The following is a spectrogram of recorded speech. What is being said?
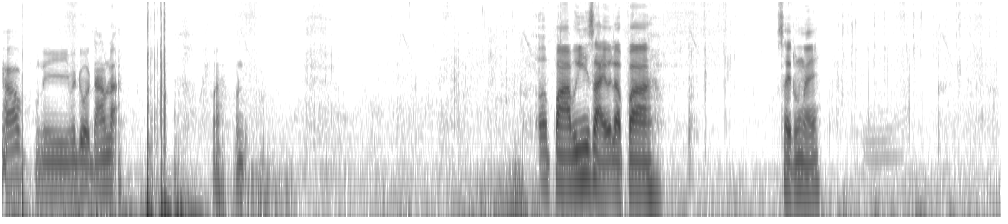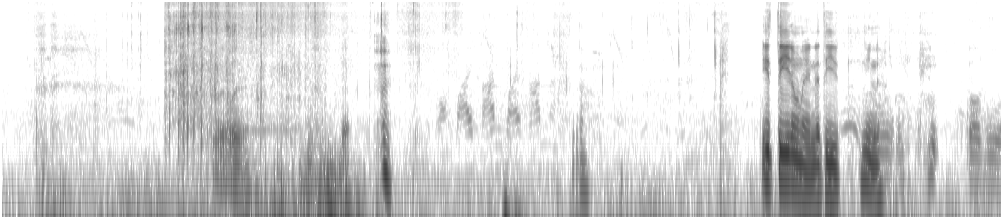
ครับ นี่ไม่โดดน้ำละมามันเออปลาวิธีใส่เวลาปลาใส่ตรงไหนเออเออลองปลายคันปลายคันนะนี่ตีตรงไหนนะตีนี่นะกอบัว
